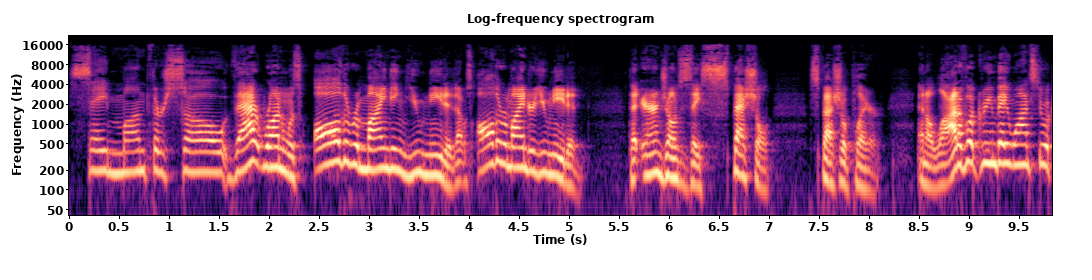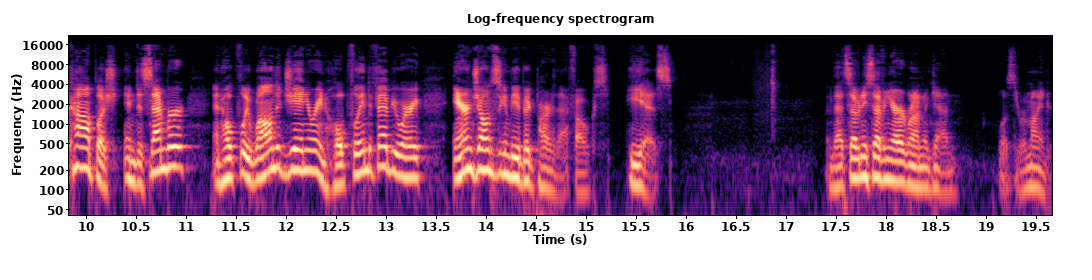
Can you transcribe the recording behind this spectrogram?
say, month or so, that run was all the reminding you needed. That was all the reminder you needed that Aaron Jones is a special, special player. And a lot of what Green Bay wants to accomplish in December and hopefully well into January and hopefully into February, Aaron Jones is going to be a big part of that, folks. He is. And that 77 yard run, again, was the reminder.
